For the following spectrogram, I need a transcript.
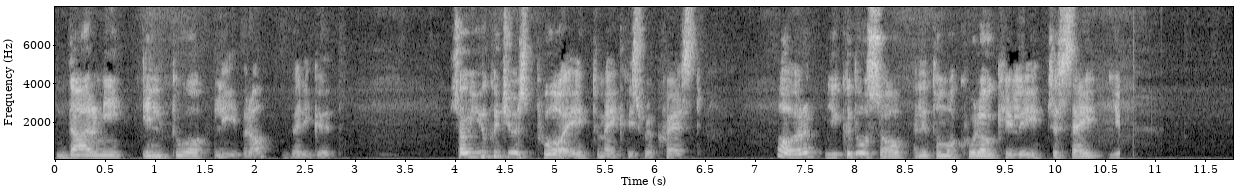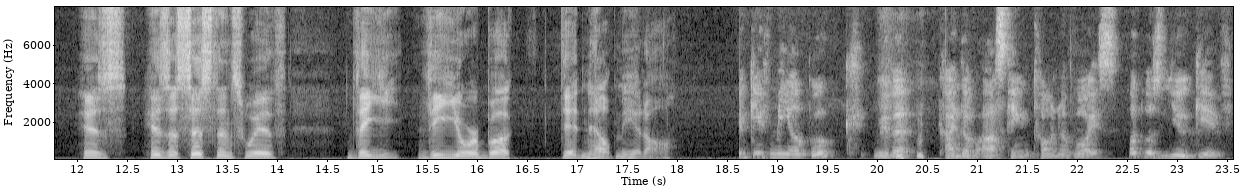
darmi il tuo libro? Very good. So you could use puoi to make this request, or you could also, a little more colloquially, just say you His his assistance with the the your book didn't help me at all. you give me your book with a kind of asking tone of voice. What was you give?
